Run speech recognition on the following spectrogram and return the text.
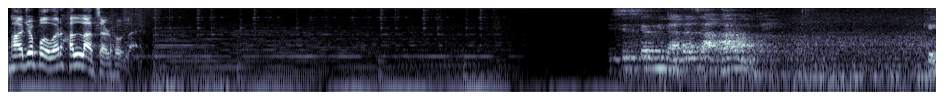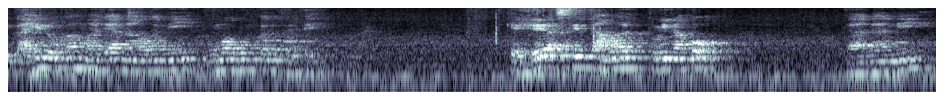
भाजपवर हल्ला चढवलाय. विशेष मी दादाचा आभार मानतोय. की काही लोक माझ्या नावाने घुमाघूम करत होते. की हे असतील तर आम्हाला तुम्ही नको. दादानी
